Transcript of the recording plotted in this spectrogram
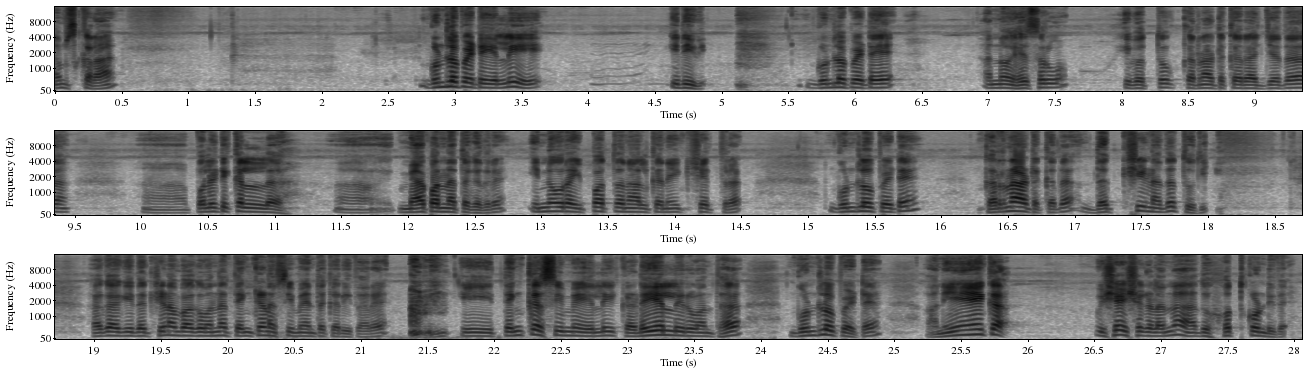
ನಮಸ್ಕಾರ. ಗುಂಡ್ಲುಪೇಟೆಯಲ್ಲಿ ಇದ್ದೀವಿ ಗುಂಡ್ಲುಪೇಟೆ ಅನ್ನೋ ಹೆಸರು ಇವತ್ತು ಕರ್ನಾಟಕ ರಾಜ್ಯದ ಪೊಲಿಟಿಕಲ್ ಮ್ಯಾಪನ್ನು ತೆಗೆದ್ರೆ ಇನ್ನೂರ ಇಪ್ಪತ್ತ ನಾಲ್ಕನೇ ಕ್ಷೇತ್ರ ಗುಂಡ್ಲುಪೇಟೆ, ಕರ್ನಾಟಕದ ದಕ್ಷಿಣದ ತುದಿ. ಹಾಗಾಗಿ ದಕ್ಷಿಣ ಭಾಗವನ್ನು ತೆಂಕಣ ಸೀಮೆ ಅಂತ ಕರೀತಾರೆ. ಈ ತೆಂಕ ಸೀಮೆಯಲ್ಲಿ ಕಡೆಯಲ್ಲಿರುವಂತಹ ಗುಂಡ್ಲುಪೇಟೆ ಅನೇಕ ವಿಶೇಷಗಳನ್ನು ಅದು ಹೊತ್ಕೊಂಡಿದೆ.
